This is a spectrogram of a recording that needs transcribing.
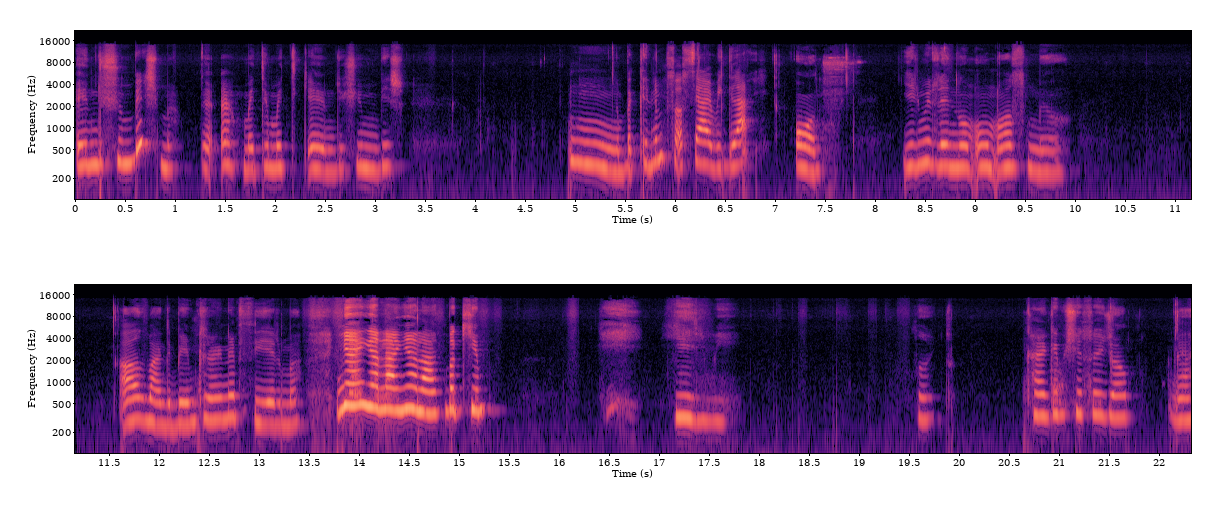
En düşün beş mi? Ee, matematik en düşün bir. Hmm, bakalım sosyal bilgiler. On. 20 üzerinden 10 az mı ya? Az bence benimkilerin hepsi 20. Ne yalan yalan bakayım. 20. Evet. Kanka bir şey söyleyeceğim. Eh,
